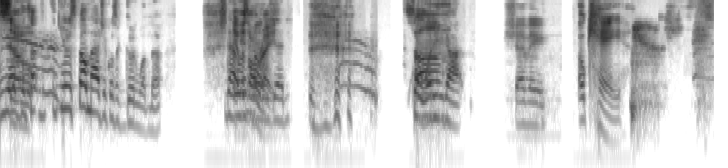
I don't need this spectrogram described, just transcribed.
Yeah, the So- te- your spell magic was a good one though. That It was really alright. good. So what do Um, you got? Chevy. okay, It's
